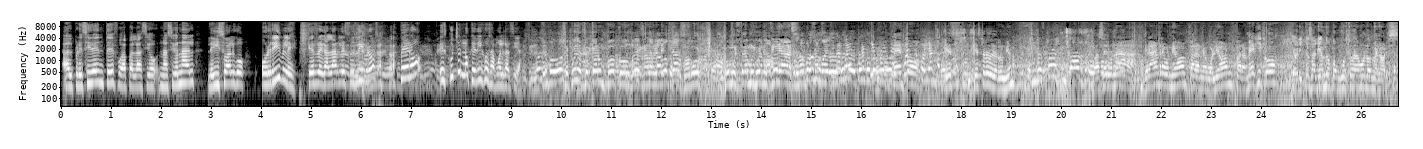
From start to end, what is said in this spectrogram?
al presidente, fue a Palacio Nacional, le hizo algo horrible, que es regalarle sus libros, pero escuchen lo que dijo Samuel García. ¿Se puede acercar un poco, gobernador electo, por favor? ¿Cómo está? Muy buenos días. Muy contento. ¿Qué, es, ¿Qué espero de la reunión? Va a ser una gran reunión para Nuevo León, para México. Y ahorita saliendo con gusto damos los menores.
